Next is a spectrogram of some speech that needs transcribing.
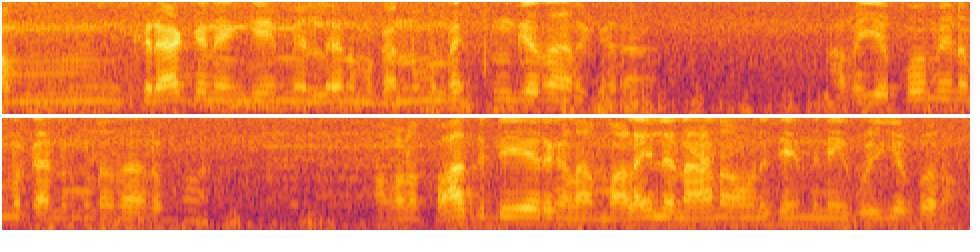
அம் கிராக்கன் எங்கேயுமே இல்லை. நம்ம கண்ணு முன்னே இங்கே தான் இருக்கிறான். அவன் எப்போவுமே நம்ம கண்ணு முன்னே தான் இருப்பான். அவனை பார்த்துட்டே இருக்கலாம். மலையில் நானும் அவனும் சேர்ந்து நீ குளிக்க போகிறோம்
